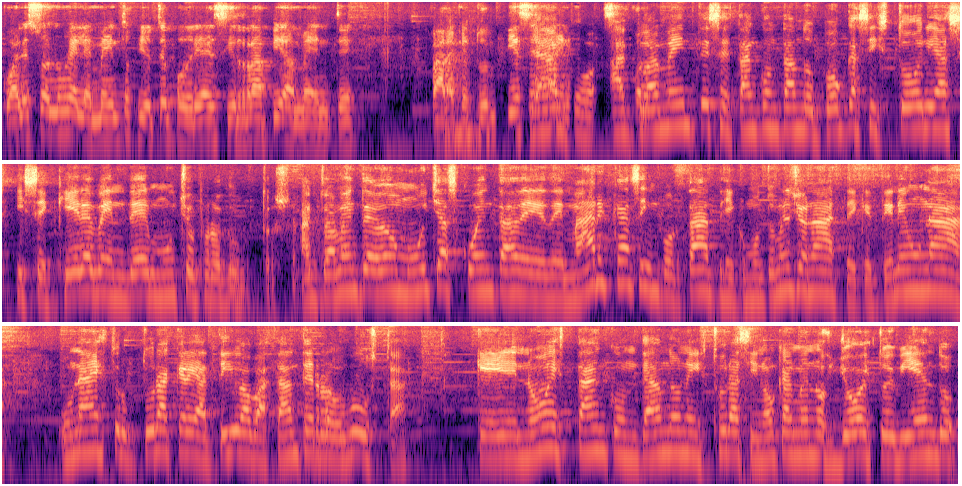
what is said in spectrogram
¿cuáles son los elementos que yo te podría decir rápidamente para que tú empieces a... Actualmente se están contando pocas historias y se quiere vender muchos productos. Actualmente veo muchas cuentas de, marcas importantes y como tú mencionaste, que tienen una, una estructura creativa bastante robusta que no están contando una historia, sino que al menos yo estoy viendo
